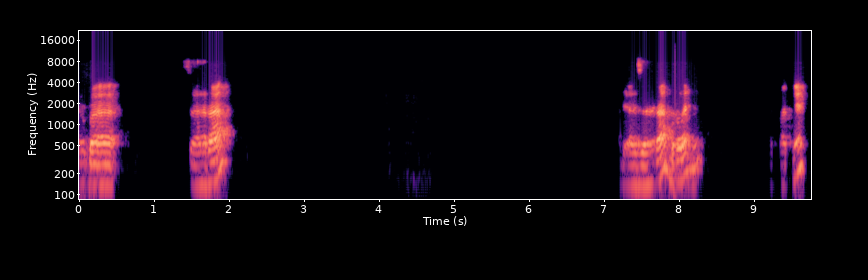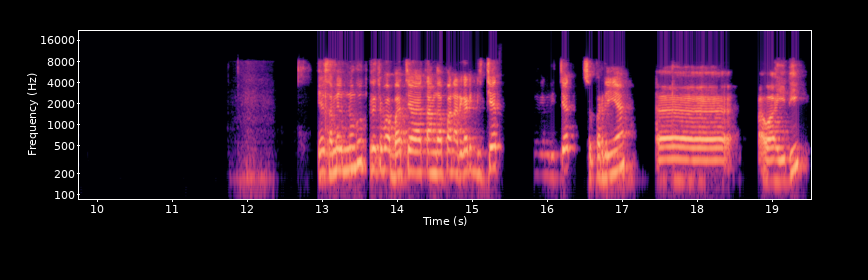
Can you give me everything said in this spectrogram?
Coba Zahra. Ada Zahra boleh. Nih. Pendapatnya. Ya sambil menunggu kita coba baca tanggapan adik-adik di chat, kirim di chat sepertinya eh, Pak Wahidi.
